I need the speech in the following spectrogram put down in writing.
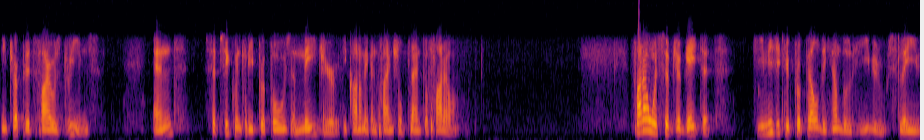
interpreted Pharaoh's dreams and subsequently proposed a major economic and financial plan to Pharaoh. Pharaoh was subjugated. He immediately propelled the humble Hebrew slave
